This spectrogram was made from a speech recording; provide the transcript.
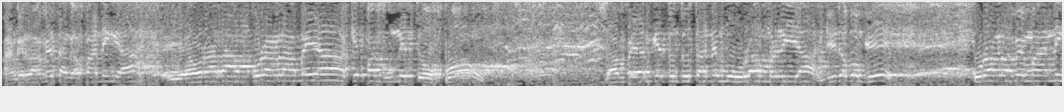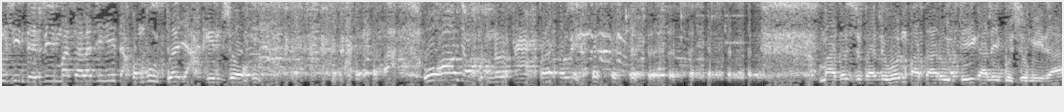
Angger rame tangga paning ya. Ya ora kurang rame ya, ke panggunge dobong. Sampeyan ke tuntutannya murah meriah, nggih napa nggih? Kurang rame maning sih dari lima salah sih takon muda yakin so. Wah, ya bener kapret Matur sukanuwun Pak Tarudi kali Bu Sumira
